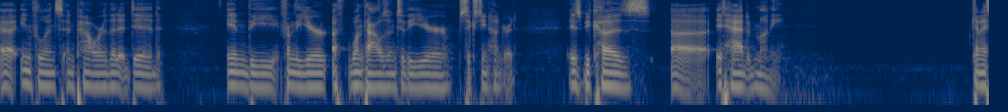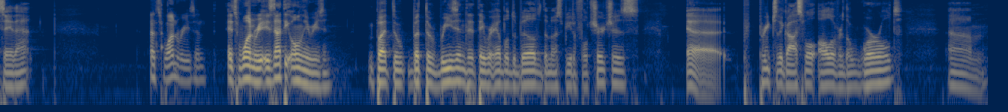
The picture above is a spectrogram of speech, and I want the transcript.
uh, influence and power that it did in the from the year uh, 1000 to the year 1600 is because uh, it had money. Can I say that? That's one reason. It's one. Re- it's not the only reason, but the but the reason that they were able to build the most beautiful churches, uh, preach the gospel all over the world, um,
